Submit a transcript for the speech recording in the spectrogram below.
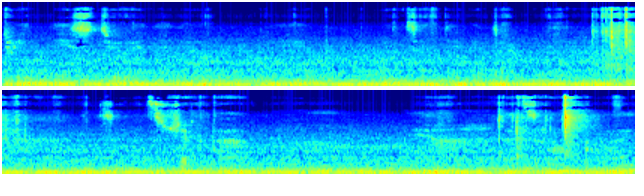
between these two and then uh, one centimeter so let's check that um, yeah that's all good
